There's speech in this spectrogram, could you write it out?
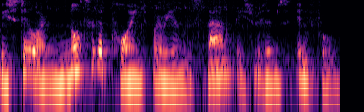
we still are not at a point where we understand these rhythms in full.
